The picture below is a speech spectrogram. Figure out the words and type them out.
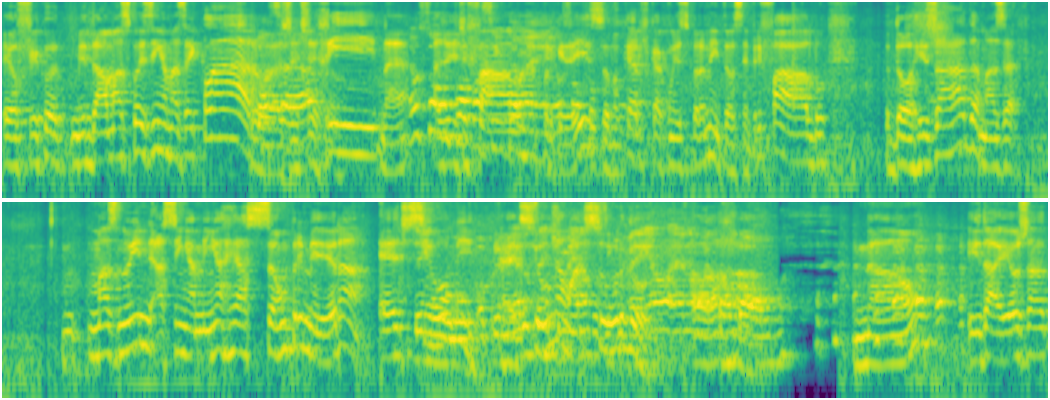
Eu fico, me dá umas coisinhas, mas aí, claro, Tá a gente ri, né? Eu sou a um gente assim fala, também, porque é um isso, eu não quero ficar com isso pra mim, então eu sempre falo, dou risada, mas. é- Mas no, in- assim, a minha reação primeira é de Sim, ciúme. o, o é primeiro de ciúme, é um sentimento assim, absurdo. vem é, é- não é tão bom. Não. E daí eu já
